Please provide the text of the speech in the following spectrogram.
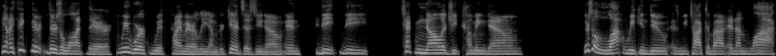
Yeah, I think there, there's a lot there. We work with primarily younger kids, as you know, and the the technology coming down. There's a lot we can do, as we talked about, and unlock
